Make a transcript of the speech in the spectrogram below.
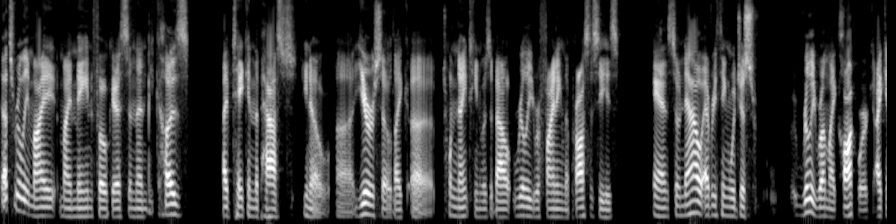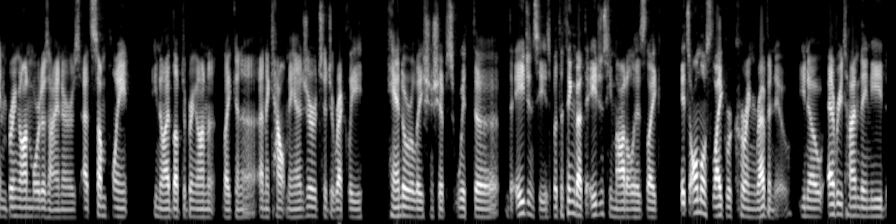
that's really my my main focus, and then because I've taken the past, you know, uh, year or so, like uh, 2019 was about really refining the processes. And so now everything would just really run like clockwork. I can bring on more designers. At some point, you know, I'd love to bring on like an, uh, an account manager to directly handle relationships with the the agencies. But the thing about the agency model is like it's almost like recurring revenue. You know, every time they need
